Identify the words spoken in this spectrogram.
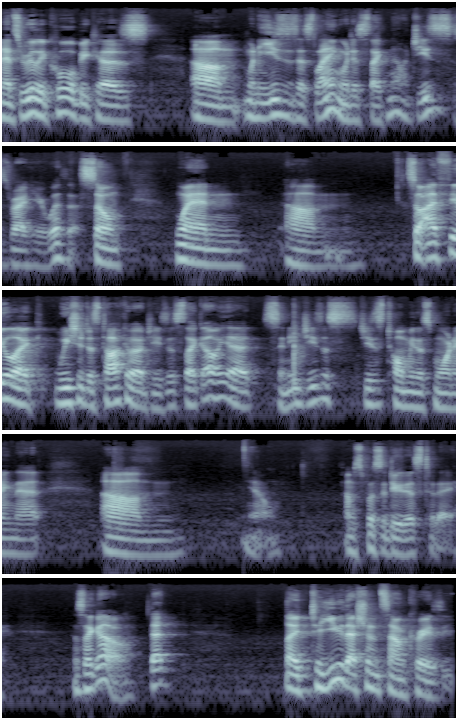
and it's really cool because um, when he uses this language, it's like, no, Jesus is right here with us. So when um, so I feel like we should just talk about Jesus, like, oh yeah, Cindy, Jesus, Jesus told me this morning that, um, you know, I'm supposed to do this today. It's like, oh, that, like to you that shouldn't sound crazy.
